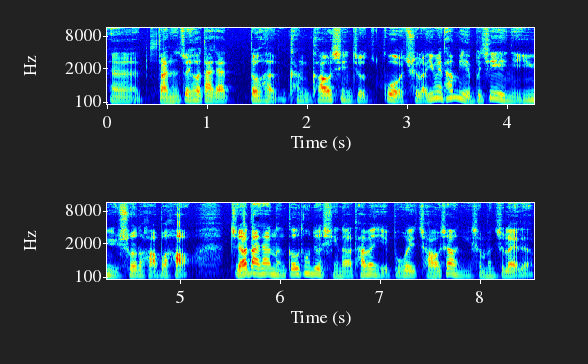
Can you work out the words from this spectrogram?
嗯，反正最后大家都很很高兴就过去了，因为他们也不介意你英语说的好不好，只要大家能沟通就行了，他们也不会嘲笑你什么之类的。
